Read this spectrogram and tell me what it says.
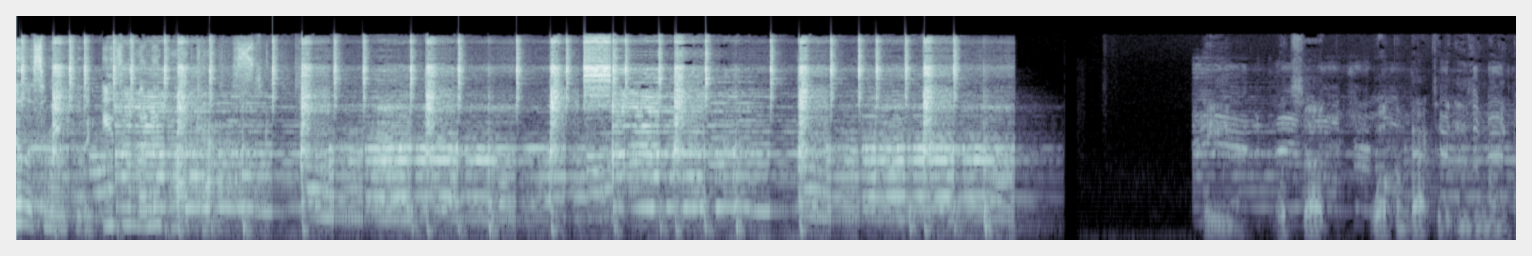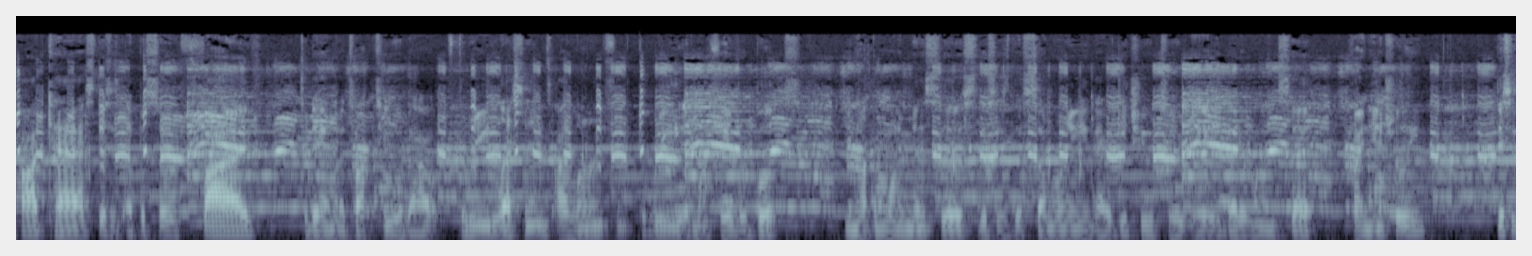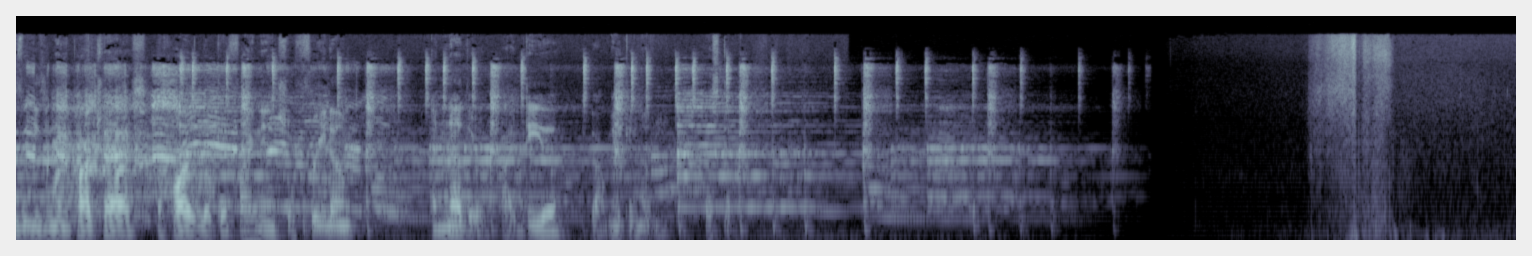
You're listening to the Easy Money Podcast. Hey, what's up? Welcome back to the Easy Money Podcast. This is episode five. Today I'm going to talk to you about three lessons I learned from three of my favorite books. You're not going to want to miss this. This is the summary that will get you to a better mindset financially. This is the Easy Money Podcast, a hard look at financial freedom, another idea about making money. Let's go.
